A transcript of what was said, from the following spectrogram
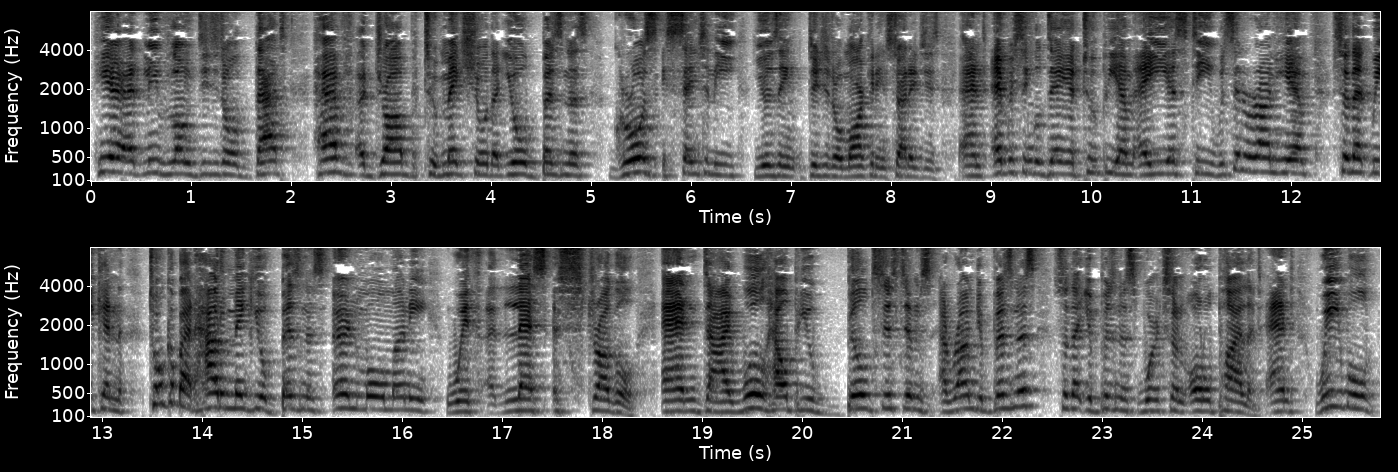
here at Live Long Digital that have a job to make sure that your business grows essentially using digital marketing strategies. And every single day at 2 p.m. AEST, we sit around here so that we can talk about how to make your business earn more money with less struggle. And I will help you build systems around your business so that your business works on autopilot. And we will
